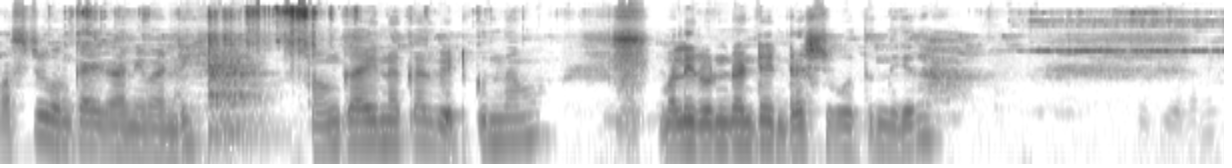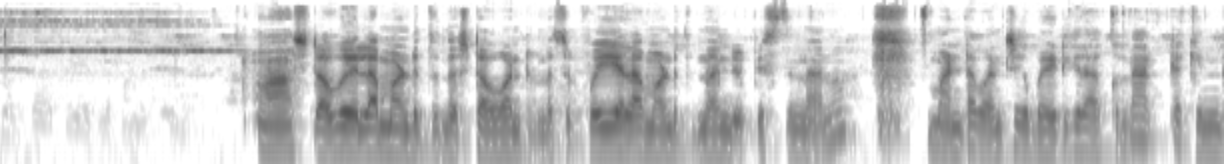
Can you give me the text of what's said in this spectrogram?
ఫస్ట్ వంకాయ కానివ్వండి. వంకాయ అయినాక అది పెట్టుకుందాము. మళ్ళీ రెండు అంటే ఇంట్రెస్ట్ పోతుంది కదా ఆ, స్టవ్ ఎలా మండుతుందో స్టవ్ అంటుండ అసలు పొయ్యి ఎలా మండుతుందో అని చూపిస్తున్నాను. మంట మంచిగా బయటికి రాకుండా అట్లా కింద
